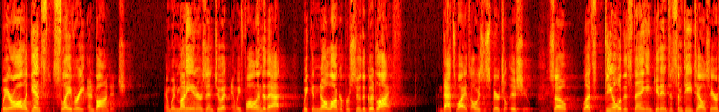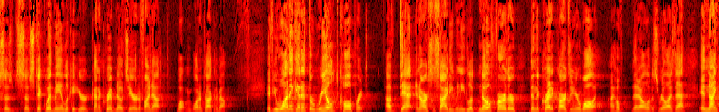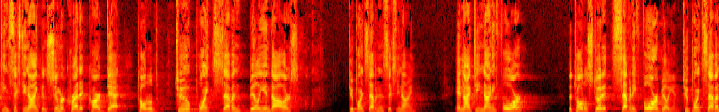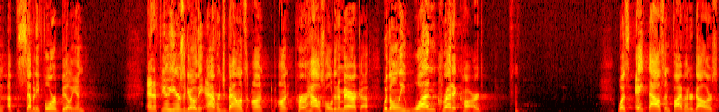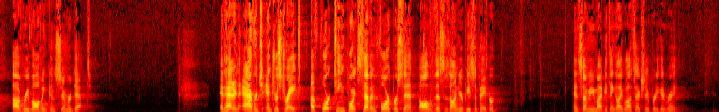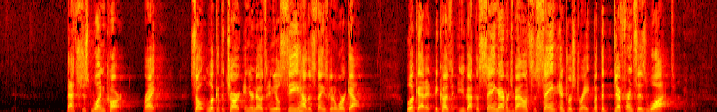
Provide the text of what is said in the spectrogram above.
We are all against slavery and bondage. And when money enters into it and we fall into that, we can no longer pursue the good life. And that's why it's always a spiritual issue. So let's deal with this thing and get into some details here. So, so stick with me and look at your kind of crib notes here to find out what, what I'm talking about. If you want to get at the real culprit of debt in our society, we need look no further than the credit cards in your wallet. I hope that all of us realize that. In 1969, consumer credit card debt totaled $2.7 billion. 2.7 in 69. In 1994, the total stood at 74 billion, 2.7 up to 74 billion. And a few years ago, the average balance on, on per household in America with only one credit card was $8,500 of revolving consumer debt. It had an average interest rate of 14.74%. All of this is on your piece of paper. And some of you might be thinking, like, well, that's actually a pretty good rate. That's just one card, right? So look at the chart in your notes and you'll see how this thing's going to work out. Look at it because you got the same average balance, the same interest rate, but the difference is what?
